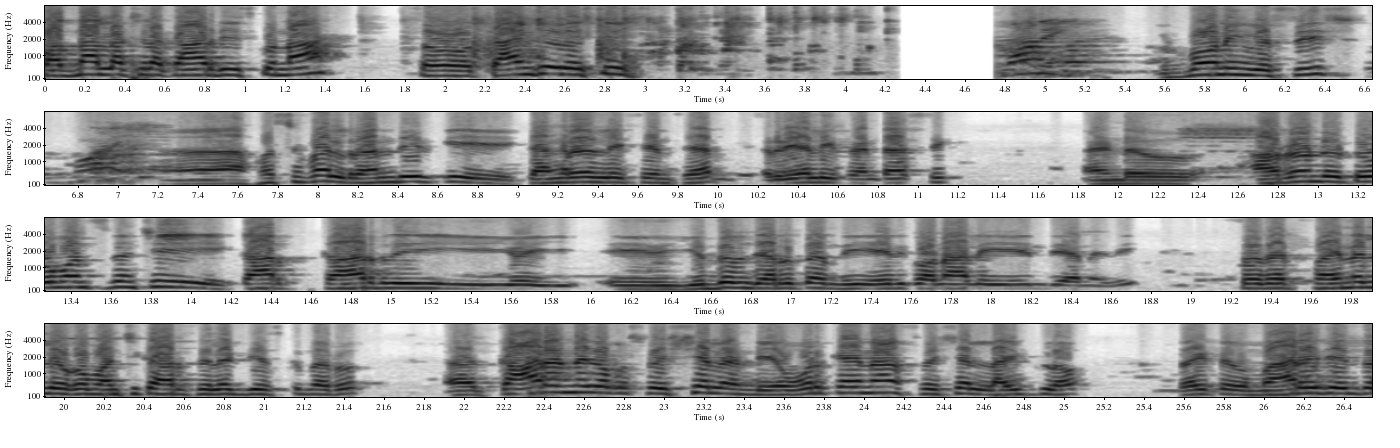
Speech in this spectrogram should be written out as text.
పద్నాలుగు లక్షల కార్ తీసుకున్నా. So thank you Vestige morning good morning Vestige first of all రణ్ధీర్కి congratulation sir really fantastic and around two months నుంచి కార్ కార్ యుద్ధం జరుగుతుంది. ఏది కొనాలి ఏంది అనేది. సో దట్ ఫైనల్లీ ఒక మంచి కార్ సెలెక్ట్ చేసుకున్నారు. కార్ అనేది ఒక స్పెషల్ అండి. ఎవరికైనా స్పెషల్ లైఫ్లో. రైట్ మ్యారేజ్ ఎంత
